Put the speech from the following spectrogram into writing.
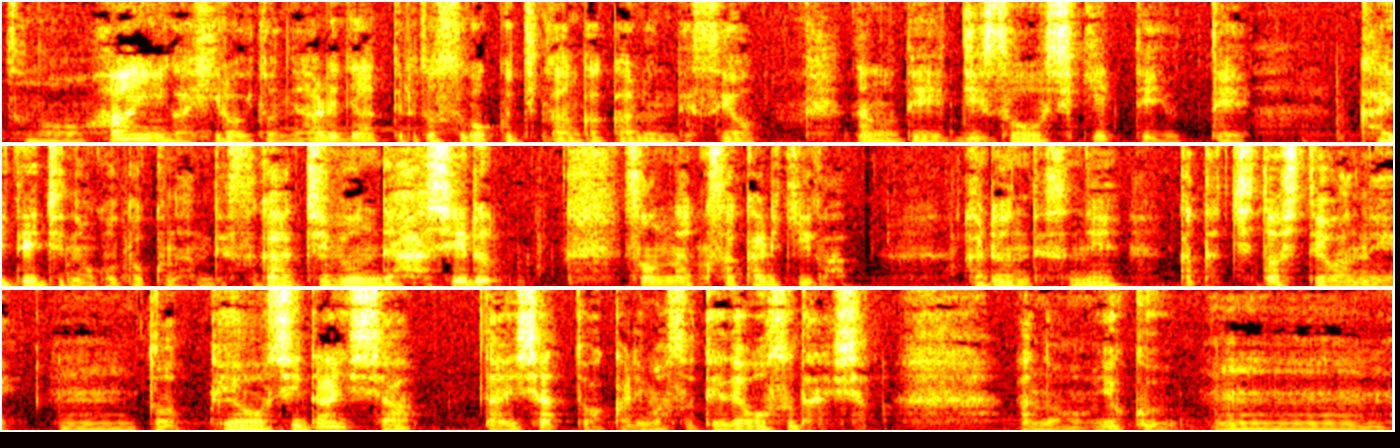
その、範囲が広いとね、あれでやってるとすごく時間かかるんですよ。なので、自走式って言って、回転時のごとくなんですが、自分で走る。そんな草刈り機があるんですね。形としてはね、うんと、手押し台車台車ってわかります？手で押す台車。あの、よく、うーん、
